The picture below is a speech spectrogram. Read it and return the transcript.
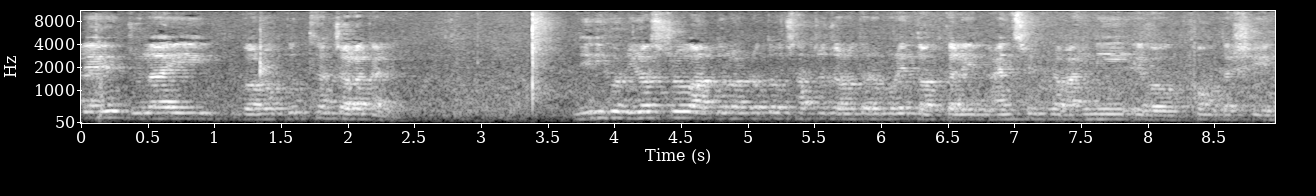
জুলাই গণঅভ্যুত্থান চলাকালে নিরীহ নিরস্ত্র আন্দোলনরত ছাত্র জনতার উপরে তৎকালীন আইন শৃঙ্খলা বাহিনী এবং ক্ষমতাসীন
